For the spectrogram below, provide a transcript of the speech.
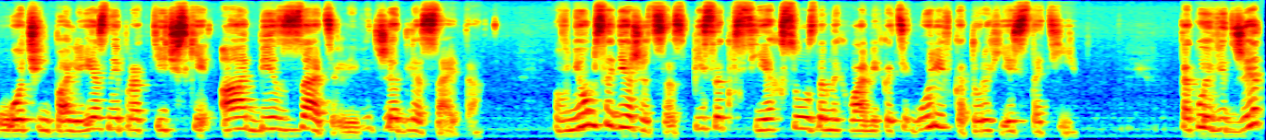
Очень полезный практически обязательный виджет для сайта. В нем содержится список всех созданных вами категорий, в которых есть статьи. Такой виджет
